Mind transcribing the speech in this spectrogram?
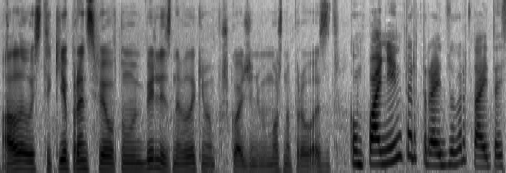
Але ось такі, в принципі, автомобілі з невеликими пошкодженнями можна привозити. Компанія Інтертрейд, звертайтесь.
